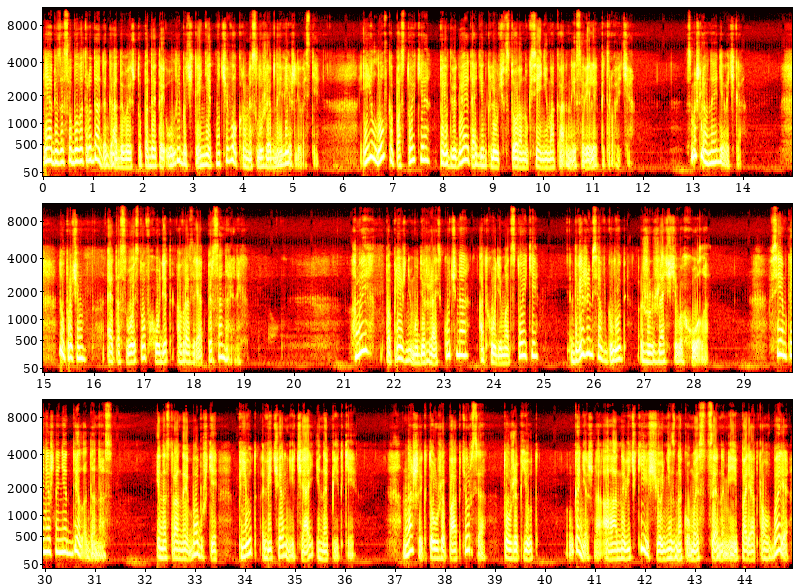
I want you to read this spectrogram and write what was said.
Я без особого труда догадываюсь, что под этой улыбочкой нет ничего, кроме служебной вежливости. И ловко по стойке передвигает один ключ в сторону Ксении Макарны и Савелия Петровича. Смышленая девочка. Ну, впрочем, это свойство входит в разряд персональных. Мы, по-прежнему держась кучно, отходим от стойки, движемся вглубь жужжащего холла. Всем, конечно, нет дела до нас. Иностранные бабушки пьют вечерний чай и напитки. Наши, кто уже пообтерся, тоже пьют. Конечно, а новички, еще не знакомые с ценами и порядком в баре,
